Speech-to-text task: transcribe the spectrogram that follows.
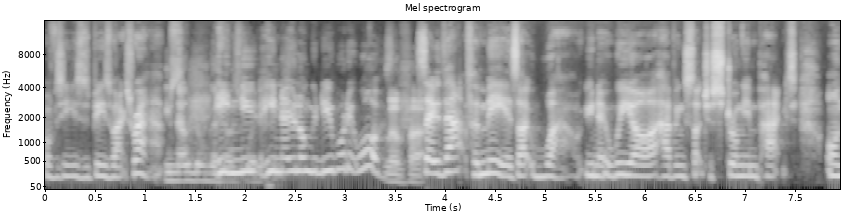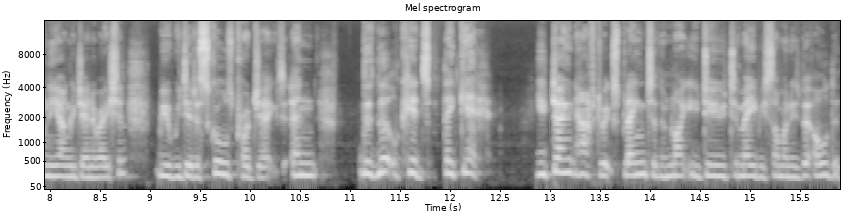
obviously uses beeswax wraps, He no longer he knew what it he is. no longer knew what it was. Love that. So that for me is like, wow, you know, we are having such a strong impact on the younger generation. We, we did a schools project and the little kids, they get it. You don't have to explain to them like you do to maybe someone who's a bit older.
